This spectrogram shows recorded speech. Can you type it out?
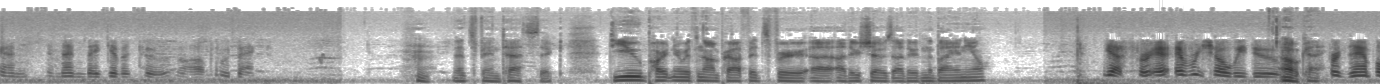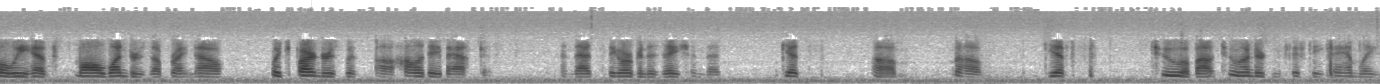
and, and then they give it to uh, food banks. That's fantastic. Do you partner with nonprofits for uh, other shows other than the biennial? Yes, for e- every show we do. Okay. For example, we have Small Wonders up right now, which partners with uh, Holiday Basket, and that's the organization that gets um, uh, gifts to about 250 families.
